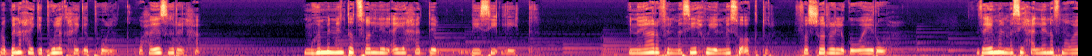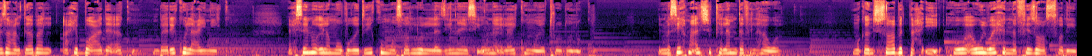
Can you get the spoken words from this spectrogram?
ربنا هيجيبهولك هيجيبهولك وهيظهر الحق. المهم إن أنت تصلي لأي حد بيسيء ليك. إنه يعرف المسيح ويلمسه أكتر فالشر اللي جواه يروح. زي ما المسيح قال لنا في موعظة على الجبل أحبوا أعداءكم باركوا لعينيكم. احسنوا إلى مبغضيكم وصلوا للذين يسيئون إليكم ويطردونكم. المسيح ما قالش الكلام ده في الهوا. وما كانش صعب التحقيق. هو أول واحد نفذه على الصليب.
